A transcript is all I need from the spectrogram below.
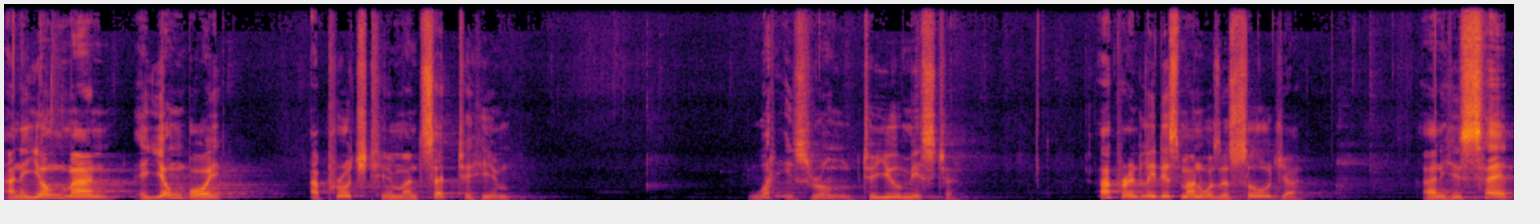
And a young man, a young boy, approached him and said to him, what is wrong to you, mister? Apparently, this man was a soldier, and he said,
